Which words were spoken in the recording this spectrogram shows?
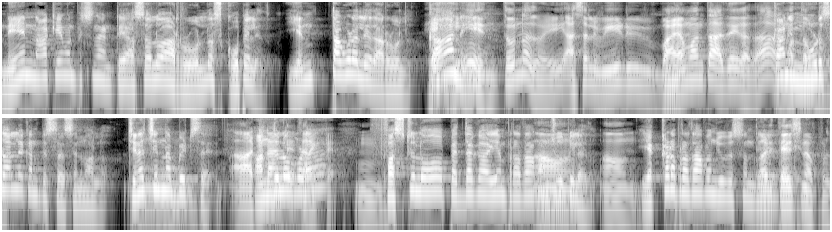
నేను నాకేమనిపించింది అంటే అసలు ఆ రోల్లో స్కోపే లేదు. ఎంత కూడా లేదు ఆ రోల్. కానీ ఎంత ఉన్నది? అసలు వీడి భయం అంతా అదే కదా కానీ మూడు సార్లే కనిపిస్తుంది సినిమాలో. చిన్న చిన్న బిట్స్ అందులో కూడా. ఫస్ట్లో పెద్దగా ఏం ప్రతాపం చూపిలేదు. ఎక్కడ ప్రతాపం చూపిస్తుంది? తెలిసినప్పుడు.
